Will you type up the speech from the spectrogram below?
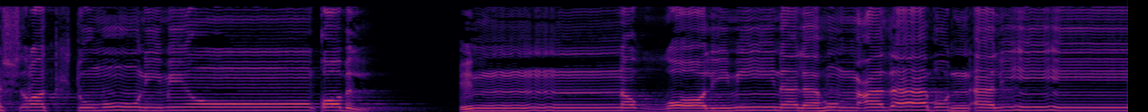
أشركتمون من قبل. ان الظالمين لهم عذاب اليم.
